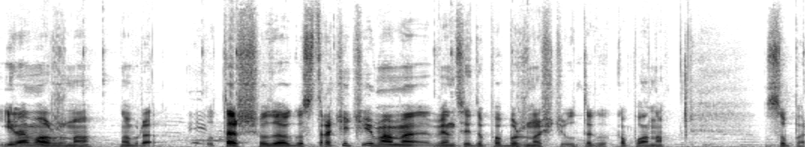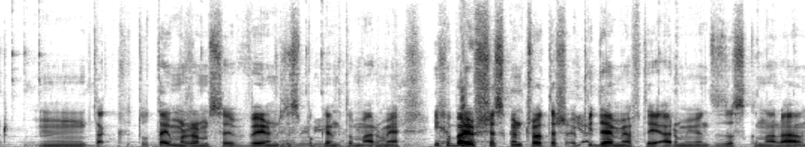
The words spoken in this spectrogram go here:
Ile można? Dobra, też się udało go stracić i mamy więcej do pobożności u tego kapłana. Super. Mm, tak, tutaj możemy sobie wyjąć ze spokojem tą armię. I chyba już się skończyła też epidemia w tej armii, więc doskonale.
